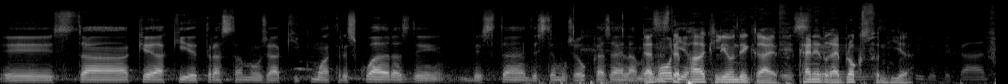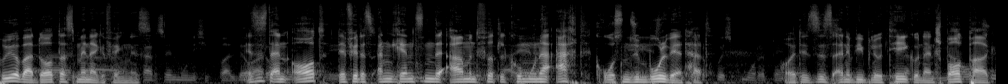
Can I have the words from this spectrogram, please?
Está, queda aquí detrás, estamos aquí como a tres cuadras de, de, esta, de este Museo Casa de la Memoria. Das ist der Park Leon de Greif, keine drei Blocks von hier. Früher war dort das Männergefängnis. Es ist ein Ort, der für das angrenzende Armenviertel Kommuna 8 großen Symbolwert hat. Heute ist es eine Bibliothek und ein Sportpark.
